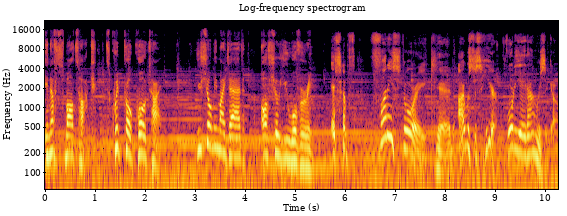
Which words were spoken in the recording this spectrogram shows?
Enough small talk. It's quid pro quo time. You show me my dad, I'll show you Wolverine. It's a f- funny story, kid. I was just here 48 hours ago,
